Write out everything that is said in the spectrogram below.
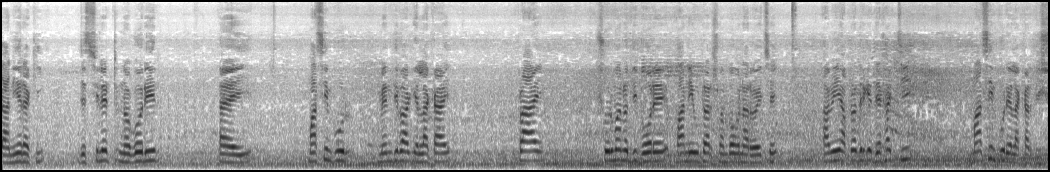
জানিয়ে রাখি যে সিলেট নগরীর এই মাসিমপুর মেন্দিবাগ এলাকায় প্রায় সুরমা নদী ভরে পানি ওঠার সম্ভাবনা রয়েছে। আমি আপনাদেরকে দেখাচ্ছি মাসিমপুর এলাকার দৃশ্য,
